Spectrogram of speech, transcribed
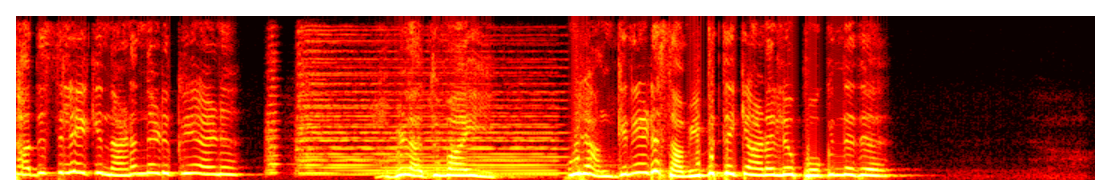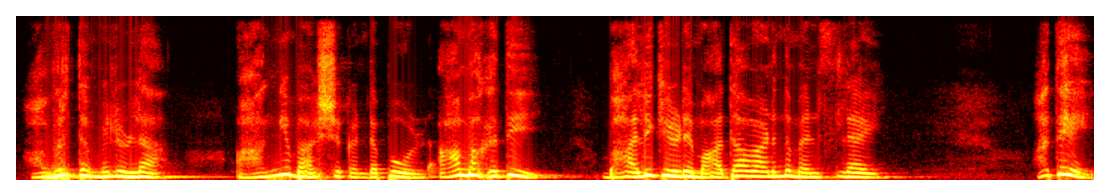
സദസ്സിലേക്ക് നടന്നെടുക്കുകയാണ്. അവൾ അതുമായി ഒരു അങ്കനയുടെ സമീപത്തേക്കാണല്ലോ പോകുന്നത്. അവർ തമ്മിലുള്ള ആംഗ്യഭാഷ കണ്ടപ്പോൾ ആ മഹതി ബാലികയുടെ മാതാവാണെന്ന് മനസ്സിലായി. അതെ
